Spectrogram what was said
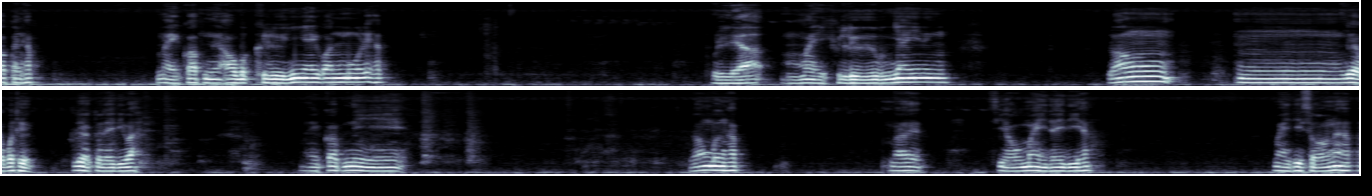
กอบกันครับไม้กอบเนี่ยเอาบักคือยังไงก่อนมูเลยครับพูดแล้วไม้คือลือบักใหญ่หนึงลองอืมเลือกมาถึกเลือกตัวไหนดีวะไม้กอบนี่ ลองเบิ่งครับมาเสียวใหม่ใดดีครับ ใหม่ที่สองนะครับ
